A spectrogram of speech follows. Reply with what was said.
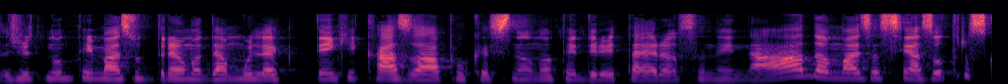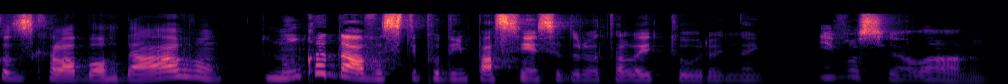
A gente não tem mais o drama da mulher que tem que casar porque senão não tem direito à herança nem nada, mas, assim, as outras coisas que ela abordavam nunca dava esse tipo de impaciência durante a leitura, né? E você, Alana?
